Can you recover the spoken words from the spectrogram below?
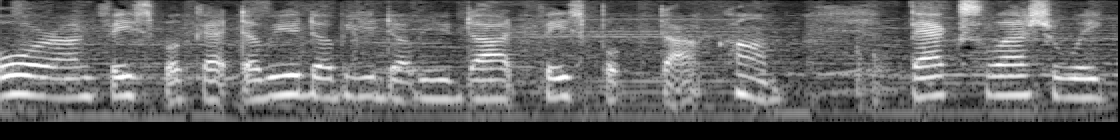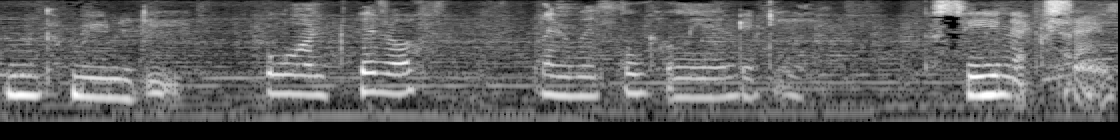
or on Facebook at www.facebook.com backslash awaken community or on Twitter at awaken community. See you next time.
